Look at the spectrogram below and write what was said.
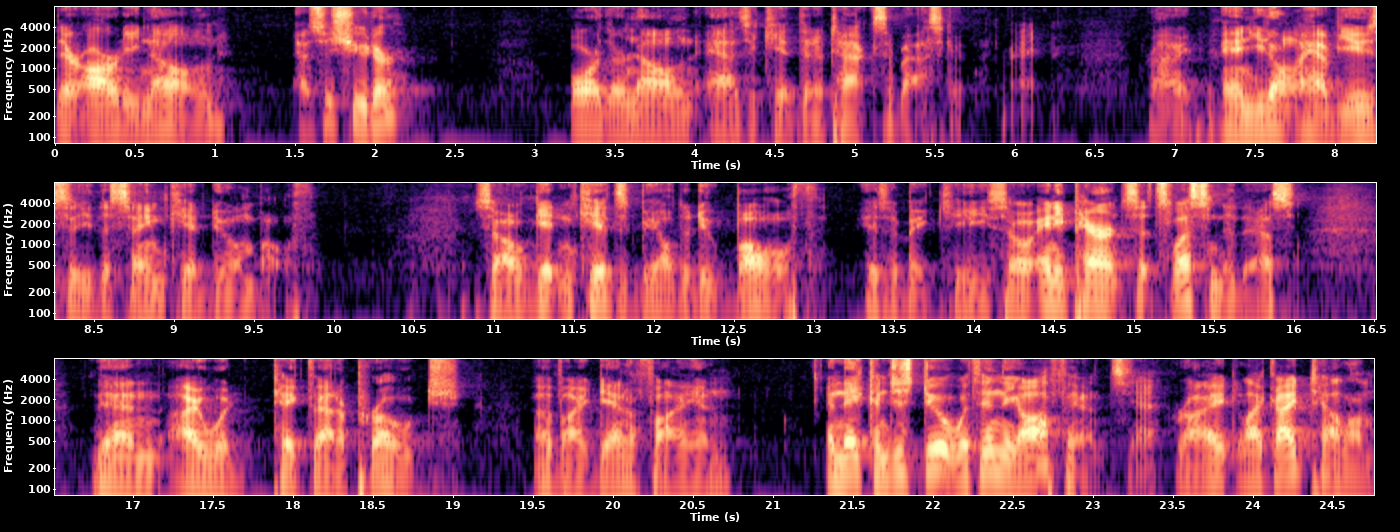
They're already known as a shooter or they're known as a kid that attacks the basket. Right. Right. And you don't have usually the same kid doing both. So getting kids to be able to do both is a big key. So any parents that's listened to this, then I would take that approach of identifying, and they can just do it within the offense, Yeah. right? Like I'd tell them,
